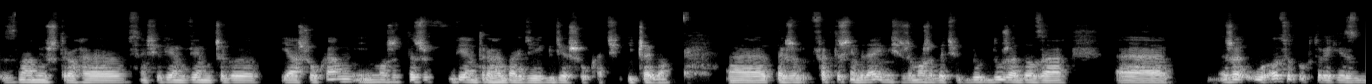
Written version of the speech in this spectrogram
znam już trochę, w sensie wiem, wiem czego ja szukam i może też wiem trochę bardziej, gdzie szukać i czego. E, także faktycznie wydaje mi się, że może być du duża doza, e, że u osób, u których jest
